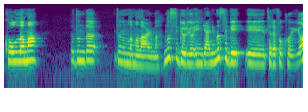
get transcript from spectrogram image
kollama adında tanımlamalar mı? Nasıl görüyor engelli? Nasıl bir e, tarafa koyuyor?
